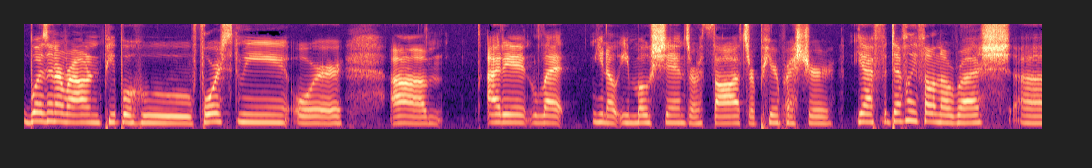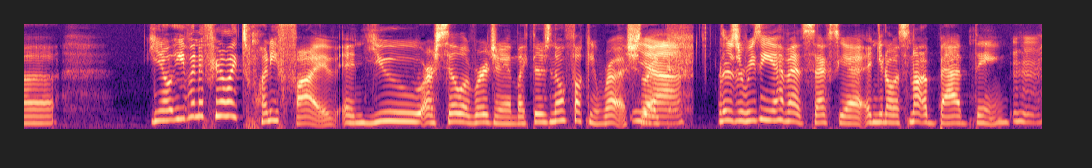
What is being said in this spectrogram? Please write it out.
wasn't around people who forced me or um, I didn't let you know emotions or thoughts or peer pressure. Yeah, I definitely felt no rush. Uh, you know, even if you're like 25 and you are still a virgin, like there's no fucking rush. Yeah. Like there's a reason you haven't had sex yet, and you know it's not a bad thing. Mm-hmm.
